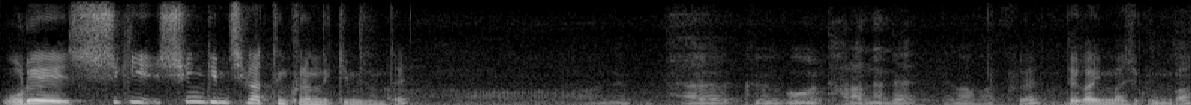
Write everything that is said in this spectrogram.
올해 시기 신김치 같은 그런 느낌이던데. 어, 아니, 달 그걸 달았는데 내가 봤을 때 그래? 내가 입맛이 그런가?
